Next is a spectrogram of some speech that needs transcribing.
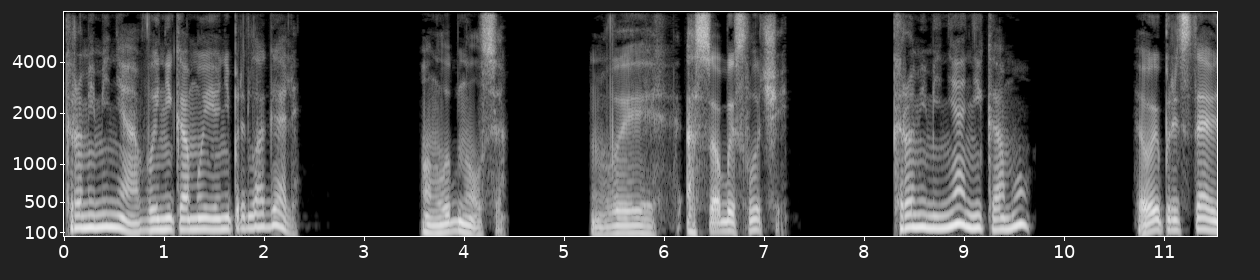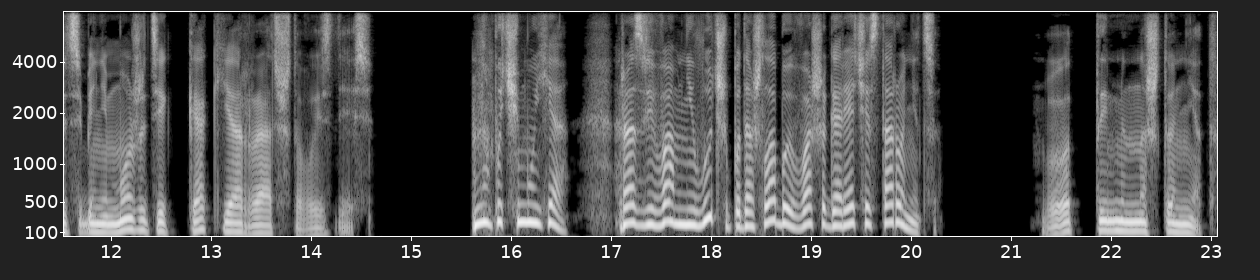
«Кроме меня, вы никому ее не предлагали?» Он улыбнулся. «Вы особый случай». «Кроме меня никому?» «Вы представить себе не можете, как я рад, что вы здесь». «Но почему я? Разве вам не лучше подошла бы ваша горячая сторонница?» «Вот именно что нет.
